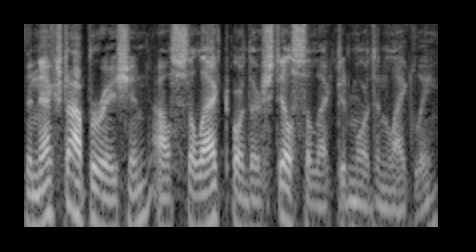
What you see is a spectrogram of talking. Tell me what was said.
The next operation, I'll select, or they're still selected more than likely,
